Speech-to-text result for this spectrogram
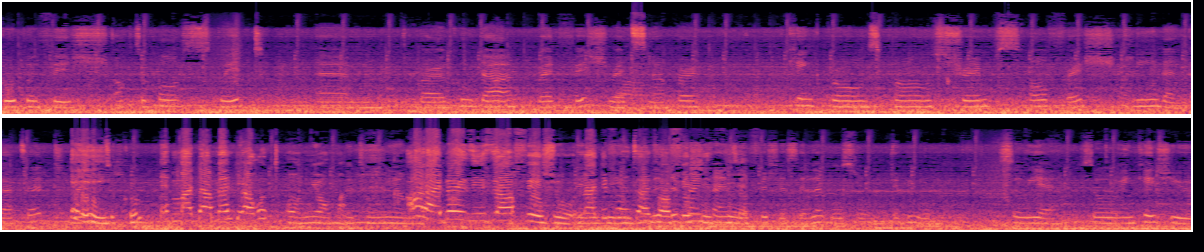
grouper fish, octopus, squid, um, barracuda, redfish, red snapper, king prawns, prawns, shrimps, all fresh, cleaned and gutted, ready Hey. to cook. Eh, madam, maybe I want on your man. The yum. All I do is you sell fish. Oh. Now the- different types of different fish is kinds there. of fishes, the levels so the people. So yeah, so in case you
